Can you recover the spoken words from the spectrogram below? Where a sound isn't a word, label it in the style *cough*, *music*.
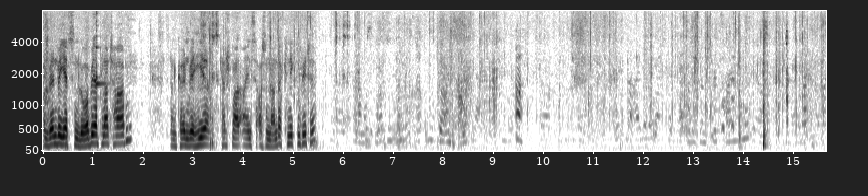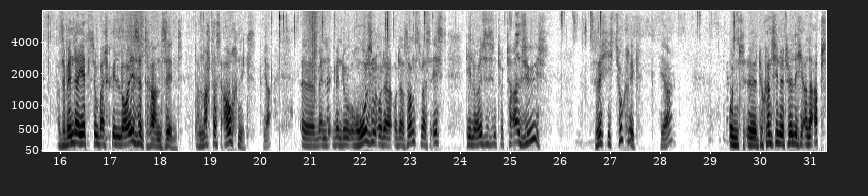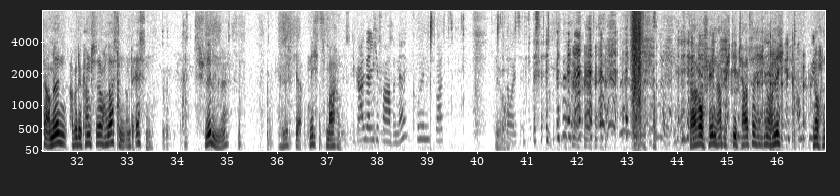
Und wenn wir jetzt ein Lorbeerblatt haben, dann können wir hier, kannst du mal eins auseinanderknicken bitte? Also wenn da jetzt zum Beispiel Läuse dran sind, dann macht das auch nichts. Ja? Äh, wenn, wenn du Rosen oder, oder sonst was isst, die Läuse sind total süß. Richtig zuckrig. Ja? Und äh, du kannst sie natürlich alle absammeln, aber du kannst sie auch lassen und essen. Ist schlimm, ne? Du musst ja nichts machen. Egal welche Farbe, ne? Grün, schwarz, Ja. die Läuse. *laughs* Daraufhin habe ich die tatsächlich noch nicht, noch,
